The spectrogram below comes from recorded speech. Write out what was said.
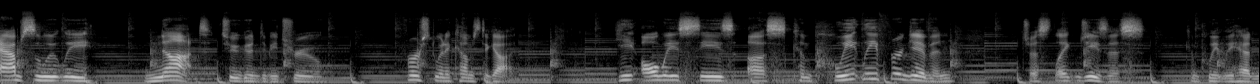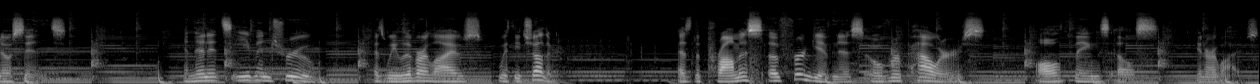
absolutely not too good to be true. First, when it comes to God, He always sees us completely forgiven, just like Jesus completely had no sins. And then it's even true as we live our lives with each other as the promise of forgiveness overpowers all things else in our lives.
